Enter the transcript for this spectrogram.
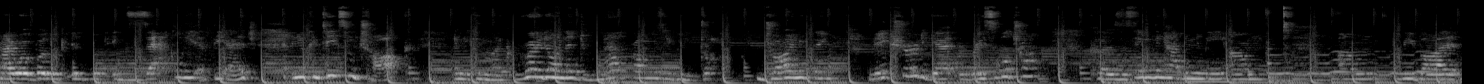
my whiteboard look it look exactly at the edge. And you can take some chalk and you can like write on it, do math problems, you can draw, draw anything. Make sure to get erasable chalk because the same thing happened to me. Um, um, we bought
